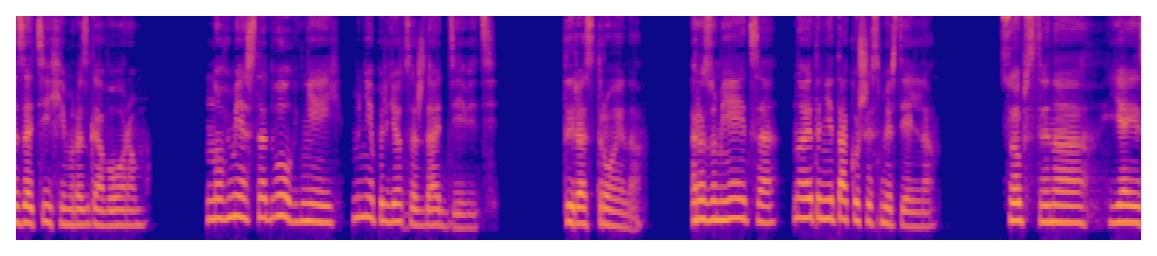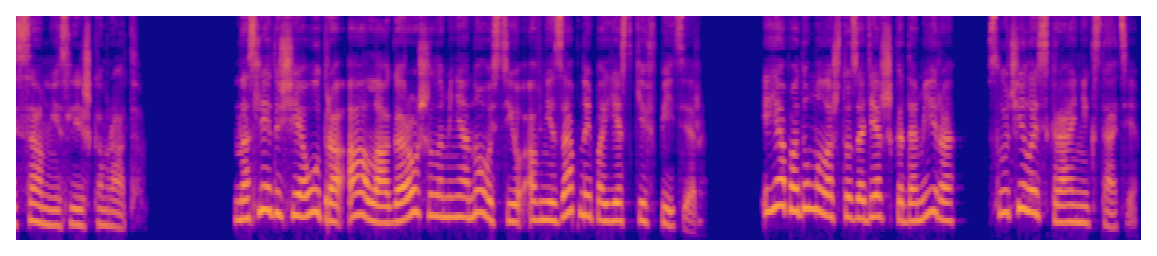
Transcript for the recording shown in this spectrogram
за тихим разговором. Но вместо двух дней мне придется ждать девять. Ты расстроена. Разумеется, но это не так уж и смертельно. Собственно, я и сам не слишком рад. На следующее утро Алла огорошила меня новостью о внезапной поездке в Питер. И я подумала, что задержка Дамира случилась крайне кстати.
